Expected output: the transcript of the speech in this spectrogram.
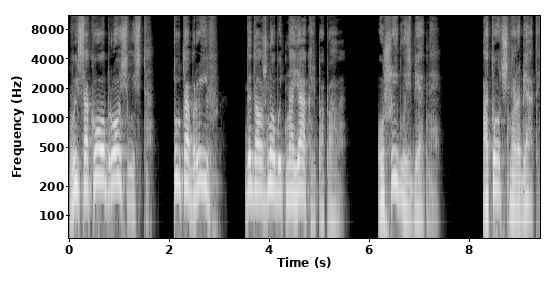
Высоко бросилась-то. Тут обрыв, да должно быть на якорь попала. Ушиблась бедная. А точно, ребята,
